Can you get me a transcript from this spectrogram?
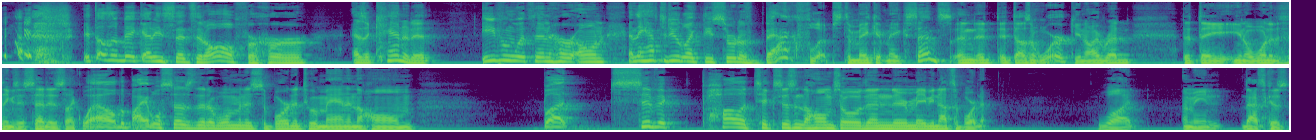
it doesn't make any sense at all for her as a candidate, even within her own. And they have to do like these sort of backflips to make it make sense, and it, it doesn't work. You know, I read that they, you know, one of the things they said is like, well, the Bible says that a woman is subordinate to a man in the home, but civic politics isn't the home, so then they're maybe not subordinate. What? I mean, that's because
